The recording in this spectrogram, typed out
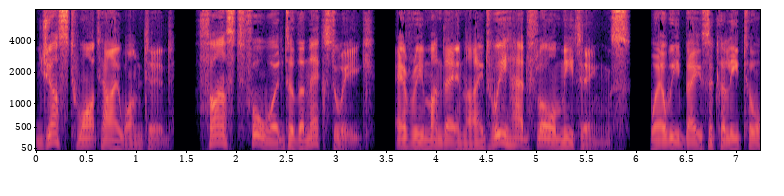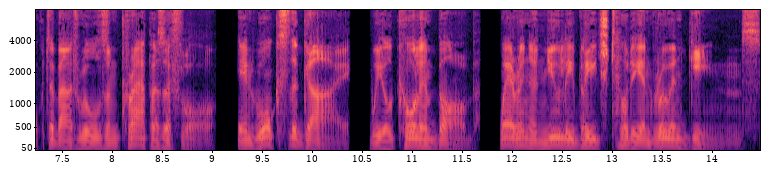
Just what I wanted. Fast forward to the next week. Every Monday night we had floor meetings where we basically talked about rules and crap as a floor. In walks the guy, we'll call him Bob, wearing a newly bleached hoodie and ruined jeans.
